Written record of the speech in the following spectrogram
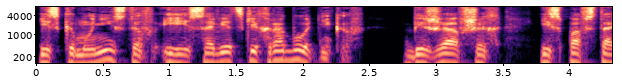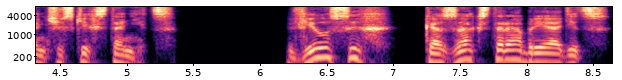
из коммунистов и советских работников, бежавших из повстанческих станиц. Вез их казак-старообрядец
